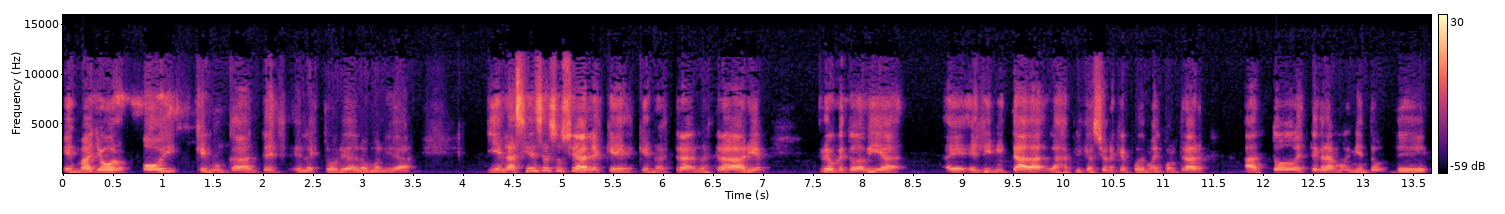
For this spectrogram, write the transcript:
es mayor hoy que nunca antes en la historia de la humanidad. Y en las ciencias sociales, que es, que es nuestra, nuestra área, creo que todavía eh, es limitada las aplicaciones que podemos encontrar a todo este gran movimiento de,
